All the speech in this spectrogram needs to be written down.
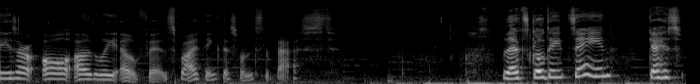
these are all ugly outfits, but I think this one's the best. Let's go date Zayn. Get his...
